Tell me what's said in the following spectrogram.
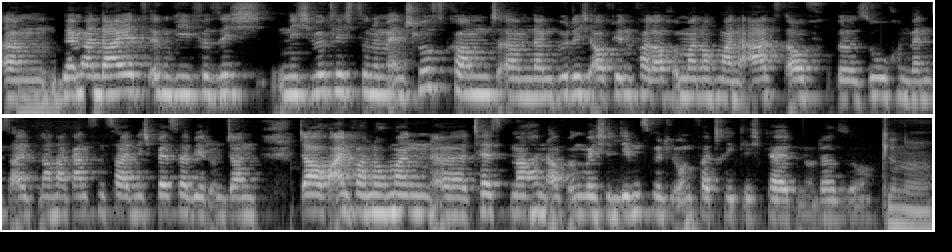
Ähm, mhm. wenn man da jetzt irgendwie für sich nicht wirklich zu einem Entschluss kommt, ähm, dann würde ich auf jeden Fall auch immer noch mal einen Arzt aufsuchen, wenn es halt nach einer ganzen Zeit nicht besser wird und dann da auch einfach noch mal einen äh, Test machen auf irgendwelche Lebensmittelunverträglichkeiten oder so. Genau,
